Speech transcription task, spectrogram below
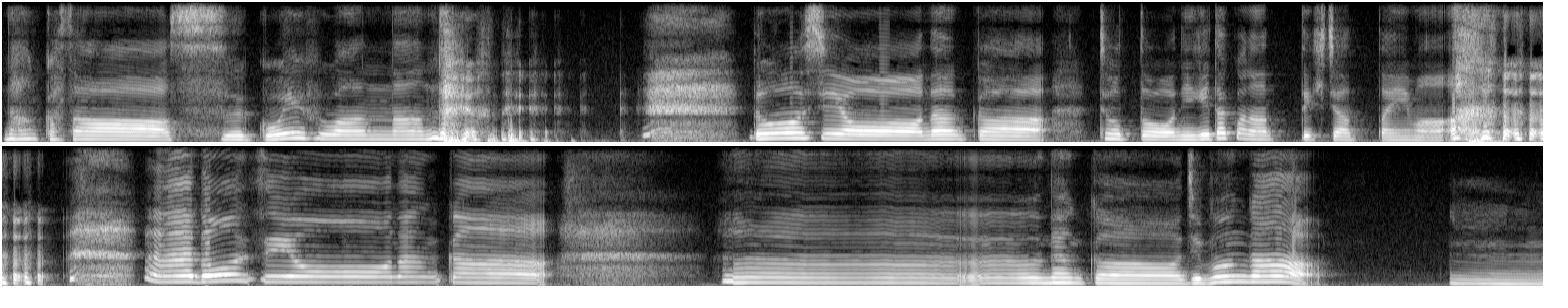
なんかさすごい不安なんだよね。どうしよう。なんかちょっと逃げたくなってきちゃった今。あーどうしよう。なんかうーんなんか自分がうーん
